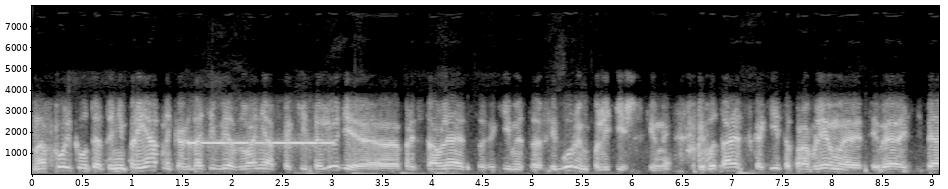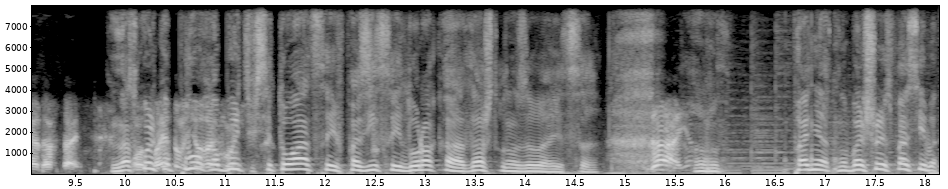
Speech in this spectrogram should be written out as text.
насколько вот это неприятно, когда тебе звонят какие-то люди, э, представляются какими-то фигурами политическими и пытаются какие-то проблемы тебя, тебя достать. Насколько вот плохо быть в ситуации, в позиции дурака, да, что называется? Да. Я... Понятно, большое спасибо.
